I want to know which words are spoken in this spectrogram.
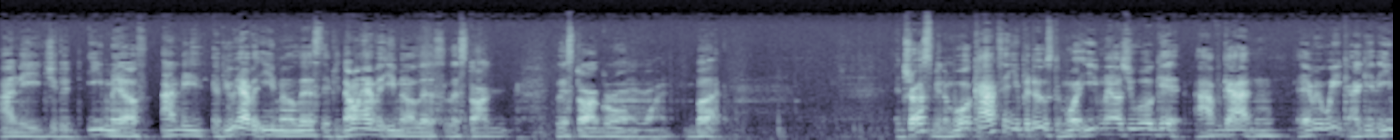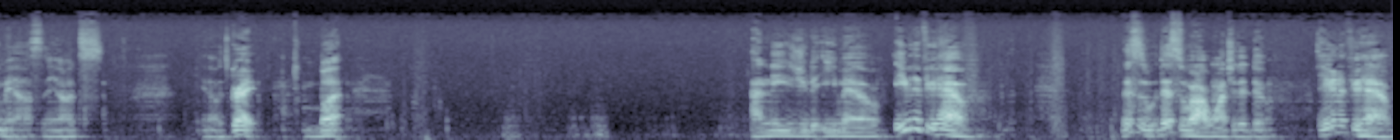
I need you to email. I need if you have an email list. If you don't have an email list, let's start. Let's start growing one. But and trust me, the more content you produce, the more emails you will get. I've gotten every week. I get emails. You know, it's you know, it's great, but I need you to email. Even if you have, this is this is what I want you to do. Even if you have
